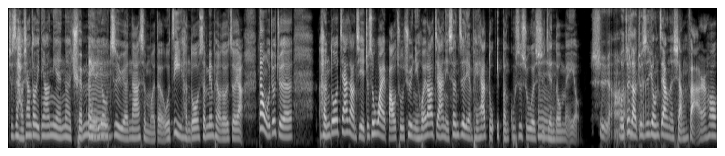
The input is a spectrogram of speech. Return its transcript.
就是好像都一定要念那全美的幼稚园啊什么的，我自己很多身边朋友都是这样，但我就觉得很多家长其实也就是外包出去，你回到家，你甚至连陪他读一本故事书的时间嗯。都没有。是啊，我最早就是用这样的想法，然后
